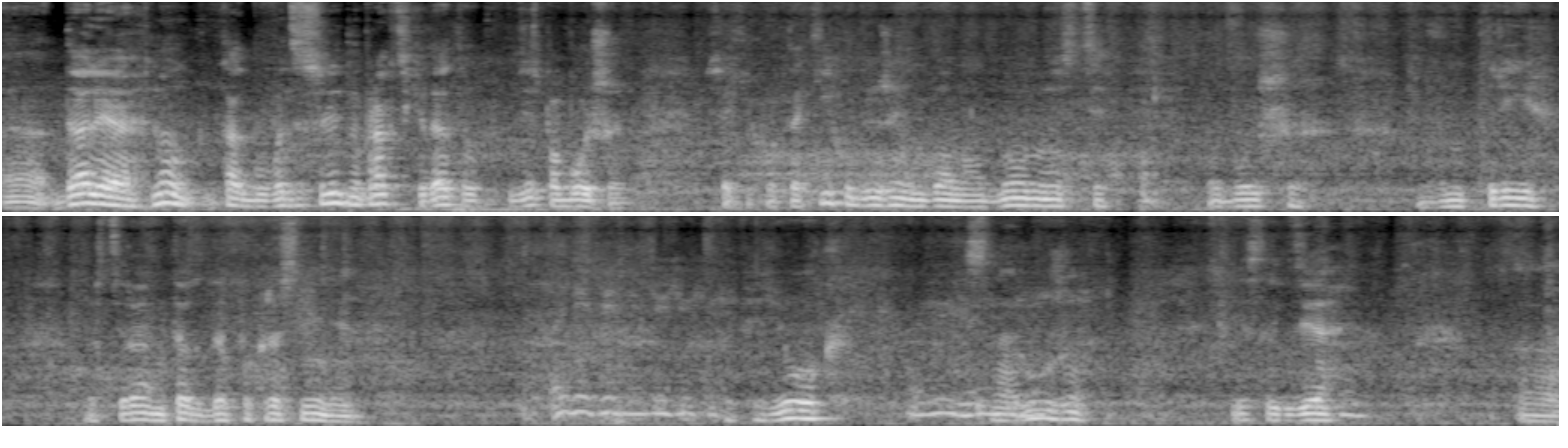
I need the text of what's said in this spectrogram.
А, Далее, ну, как бы в антисолидной практике, да, то здесь побольше всяких вот таких движений, да, на одном месте, побольше внутри, растираем так до покраснения. Поперек, снаружи, если где э,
